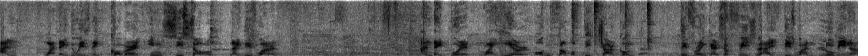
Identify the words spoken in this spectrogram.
And what they do is they cover it in sea salt, like this one. And they put it right here on top of this charcoal. Different kinds of fish, like this one, lubina.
